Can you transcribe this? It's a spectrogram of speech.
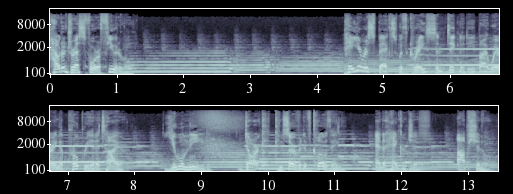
How to dress for a funeral. Pay your respects with grace and dignity by wearing appropriate attire. You will need dark, conservative clothing and a handkerchief. Optional,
